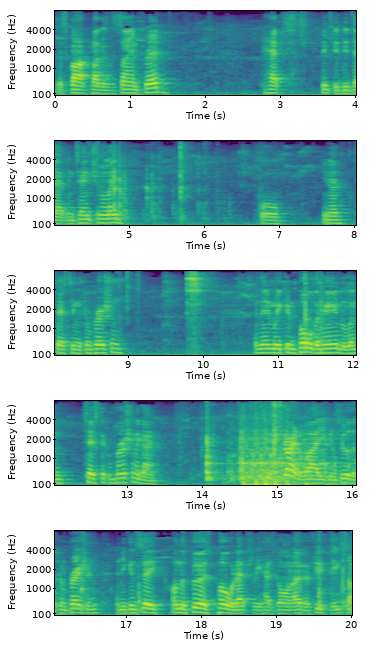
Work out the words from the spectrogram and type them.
The spark plug is the same thread. Perhaps Victa did that intentionally for, you know, testing the compression and then we can pull the handle and test the compression again. So straight away you can feel the compression and you can see on the first pull it actually has gone over 50 so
